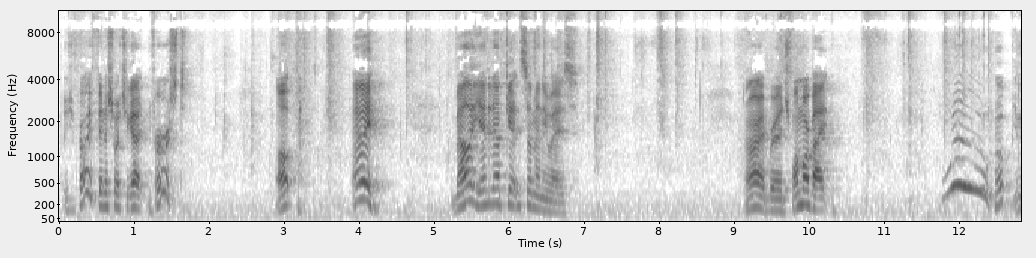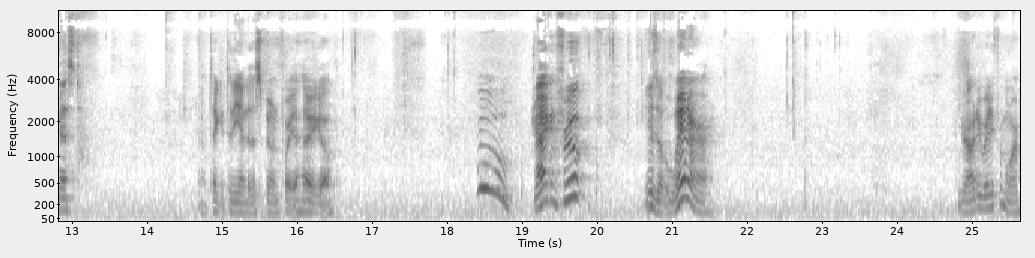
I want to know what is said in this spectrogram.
But you should probably finish what you got first. Oh, hey, Bella, you ended up getting some anyways. All right, Bridge, one more bite. Woo! Oh, you missed. I'll take it to the end of the spoon for you. There you go. Woo! Dragon fruit is a winner. You're already ready for more.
